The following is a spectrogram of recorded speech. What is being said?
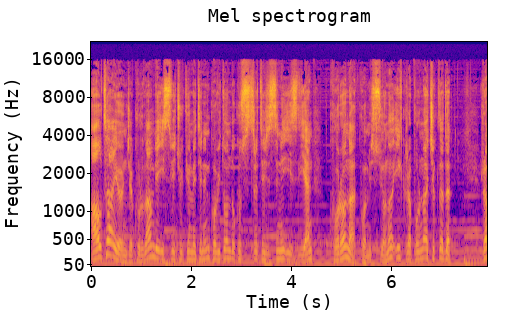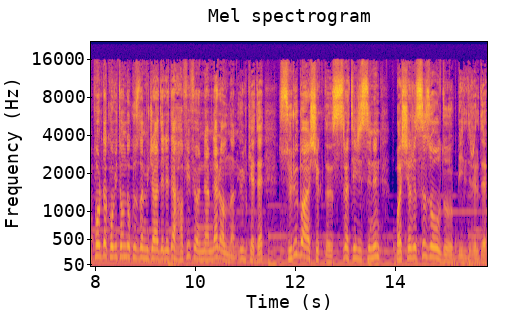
6 ay önce kurulan ve İsveç hükümetinin COVID-19 stratejisini izleyen Korona Komisyonu ilk raporunu açıkladı. Raporda COVID-19'la mücadelede hafif önlemler alınan ülkede sürü bağışıklığı stratejisinin başarısız olduğu bildirildi.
